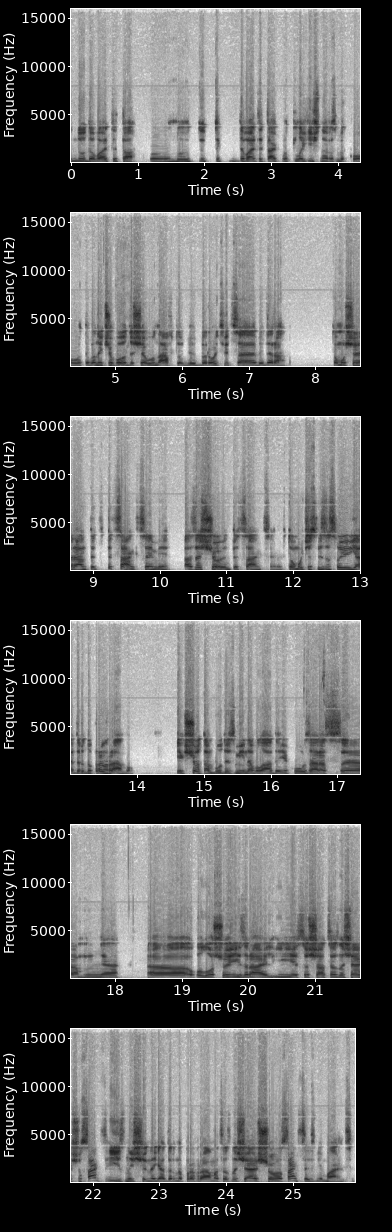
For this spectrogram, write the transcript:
Ну давайте так. Ну давайте так, от логічно розмірковувати. Вони чого дешеву нафту беруть від від Ірану? Тому що Іран під, під санкціями. А за що він під санкціями? В тому числі за свою ядерну програму. Якщо там буде зміна влади, яку зараз е, е, е, оголошує Ізраїль і США, це означає, що санкції і знищена ядерна програма, це означає, що санкції знімаються,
